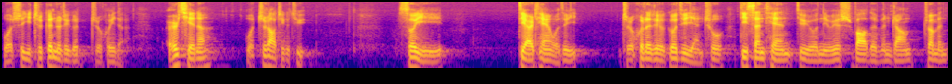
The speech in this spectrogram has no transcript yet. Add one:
我是一直跟着这个指挥的，而且呢，我知道这个剧。所以，第二天我就指挥了这个歌剧演出。第三天就有《纽约时报》的文章专门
